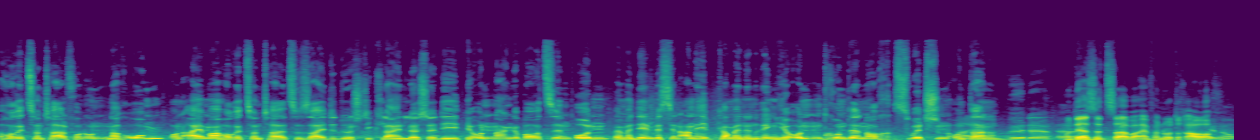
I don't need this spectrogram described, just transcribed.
horizontal von unten nach oben und einmal horizontal zur Seite durch die kleinen Löcher, die hier unten angebaut sind. Und wenn man den ein bisschen anhebt, kann man den Ring hier unten drunter noch switchen und Ah, dann ja. würde... Und der sitzt da aber einfach nur drauf? Genau.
